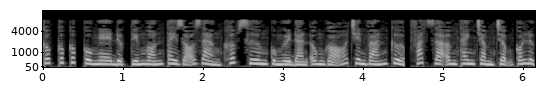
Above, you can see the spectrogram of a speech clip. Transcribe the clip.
Cốc cốc cốc cô nghe được tiếng ngón tay rõ ràng khớp xương của người đàn ông gõ trên ván cửa, phát ra âm thanh chậm chậm có lực.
